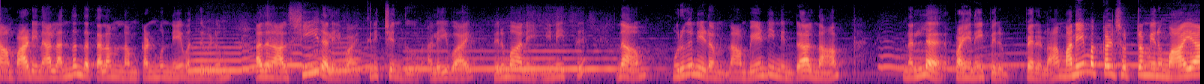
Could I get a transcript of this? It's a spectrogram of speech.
நாம் பாடினால் அந்தந்த தலம் நம் கண்முன்னே வந்துவிடும். அதனால் சீரலைவாய் திருச்செந்தூர் அலைவாய் பெருமானை நினைத்து நாம் முருகனிடம் நாம் வேண்டி நின்றால் நாம் நல்ல பயனை பெறும். பெறலாம். மனை மக்கள் சுற்றம் எனும் மாயா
